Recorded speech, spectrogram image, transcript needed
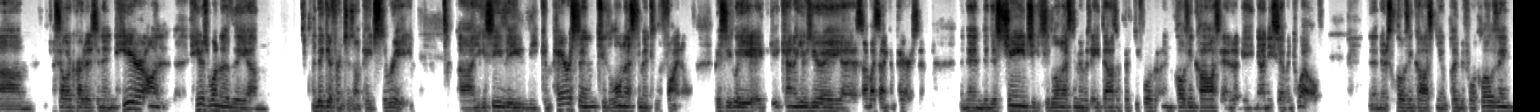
um, seller credits. And then here on here's one of the um, the big differences on page three uh, you can see the, the comparison to the loan estimate to the final. Basically, it, it kind of gives you a, side-by-side comparison. And then did this change? You can see the loan estimate was 8,054 and closing costs ended up being 9712. And then there's closing costs, you know, paid before closing,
